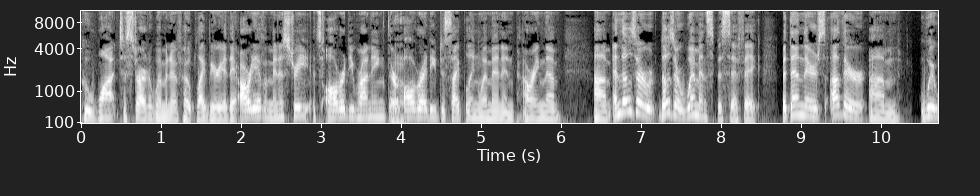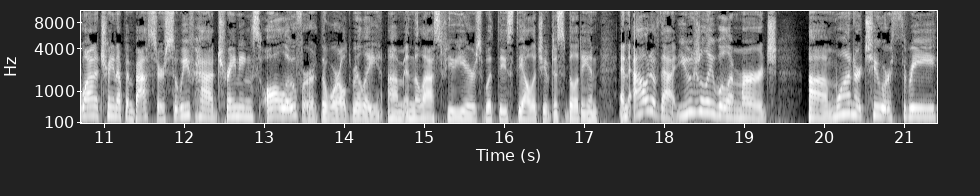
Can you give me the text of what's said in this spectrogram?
who want to start a Women of Hope Liberia. They already have a ministry, it's already running, they're yeah. already discipling women, empowering them. Um, and those are those are women specific. But then there's other. Um, we want to train up ambassadors, so we've had trainings all over the world, really, um, in the last few years with these theology of disability, and and out of that usually will emerge um, one or two or three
